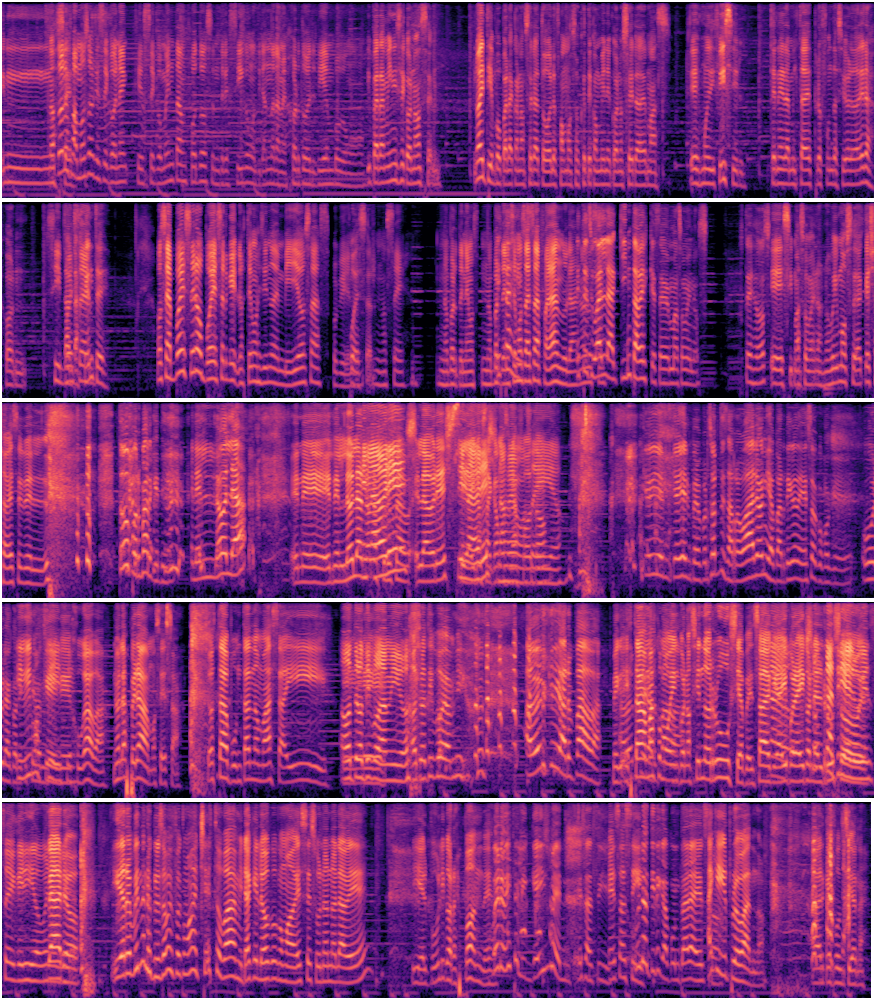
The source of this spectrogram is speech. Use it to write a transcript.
Mm, no Todos sé. los famosos que se conec- que se comentan fotos entre sí como tirando la mejor todo el tiempo, como... Y para mí ni se conocen. No hay tiempo para conocer a todos los famosos que te conviene conocer además. Es muy difícil tener amistades profundas y verdaderas con Sí, tanta ser. gente. O sea, puede ser o puede ser que lo estemos diciendo de envidiosas, porque Puede ser. no sé, no pertenecemos, no pertenecemos a esa farándula. Esta no es igual sé. la quinta vez que se ven más o menos. Ustedes dos. Eh, sí, más o menos. Nos vimos eh, aquella vez en el... Todo por marketing. En el Lola. En, el- en el Lola En no la nos Breche. cruzamos. En la Breche, sí, en la ahí nos sacamos nos una foto. Qué bien, qué bien. Pero por suerte se robaron y a partir de eso como que hubo una Y conexión. vimos que, Sí, que sí. jugaba. No la esperábamos esa. Yo estaba apuntando más ahí. A otro eh, tipo de amigos. a Otro tipo de amigos. A ver qué garpaba. Me- ver estaba qué más como en conociendo Rusia, pensaba que ahí por ahí con Yo el ruso. hubiese querido. bueno, claro. Y de repente nos cruzamos y fue como, ah, che, esto va, mirá qué loco, como a veces uno no la ve y el público responde. Bueno, ¿viste el engagement? Es así. Es así. Uno tiene que apuntar a eso. Hay que ir probando. A ver qué funciona.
